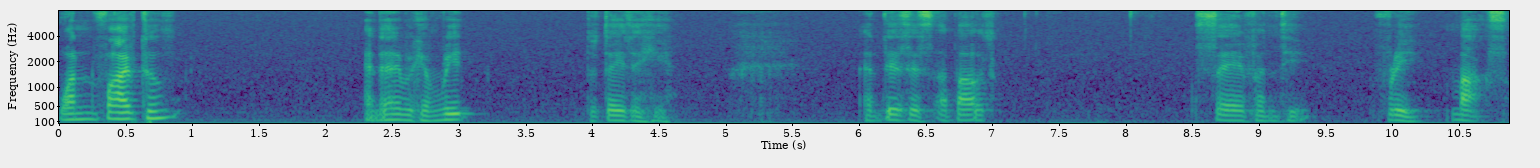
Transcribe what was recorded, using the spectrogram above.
152 and then we can read the data here. And this is about 73 marks.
